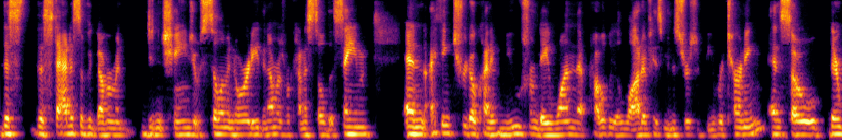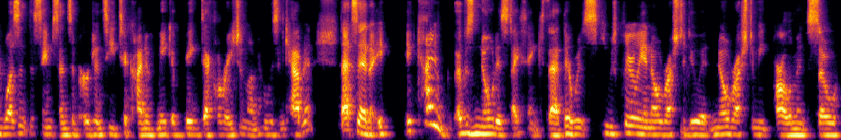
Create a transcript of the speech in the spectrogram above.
this the status of the government didn't change. It was still a minority. The numbers were kind of still the same. And I think Trudeau kind of knew from day one that probably a lot of his ministers would be returning. And so there wasn't the same sense of urgency to kind of make a big declaration on who was in cabinet. That said, it, it kind of it was noticed, I think, that there was he was clearly in no rush to do it, no rush to meet parliament. So,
